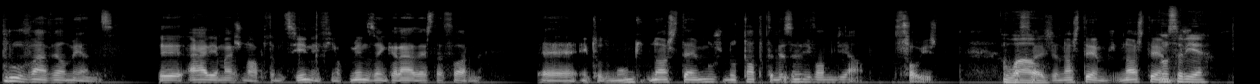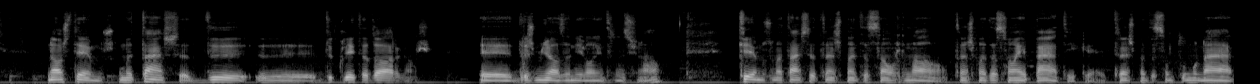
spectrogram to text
provavelmente eh, a área mais nobre da medicina, enfim, ou pelo menos encarada desta forma, eh, em todo o mundo, nós estamos no top 3 a nível mundial. Só isto. Uau, Ou seja, nós temos, nós não temos, sabia. Nós temos uma taxa de, eh, de colheita de órgãos eh, das melhores a nível internacional. Temos uma taxa de transplantação renal, transplantação hepática, transplantação pulmonar,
